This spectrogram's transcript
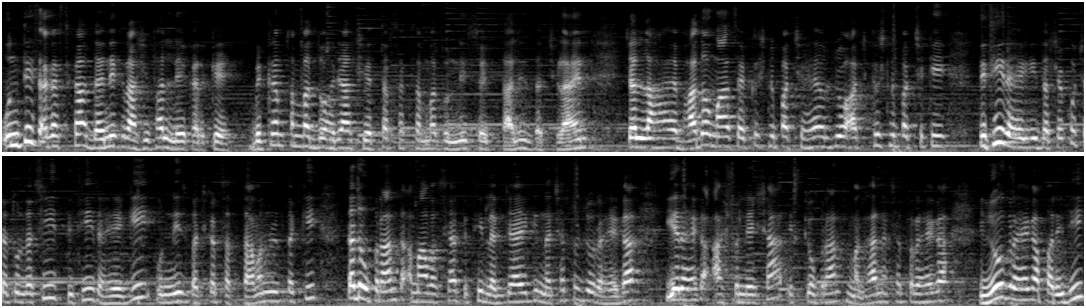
29 अगस्त का दैनिक राशिफल लेकर के। विक्रम संबत दो हज़ार छिहत्तर तक संबत उन्नीस सौ इकतालीस, दक्षिणायन चल रहा है। भादो मास है, कृष्ण पक्ष है और जो आज कृष्ण पक्ष की तिथि रहेगी दर्शकों चतुर्दशी तिथि रहेगी, उन्नीस बजकर सत्तावन मिनट तक की। तद उपरांत अमावस्या तिथि लग जाएगी, नक्षत्र जो रहेगा, ये रहेगा आश्वलेषा इसके उपरांत मघा नक्षत्र रहेगा, योग रहेगा परिधि,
